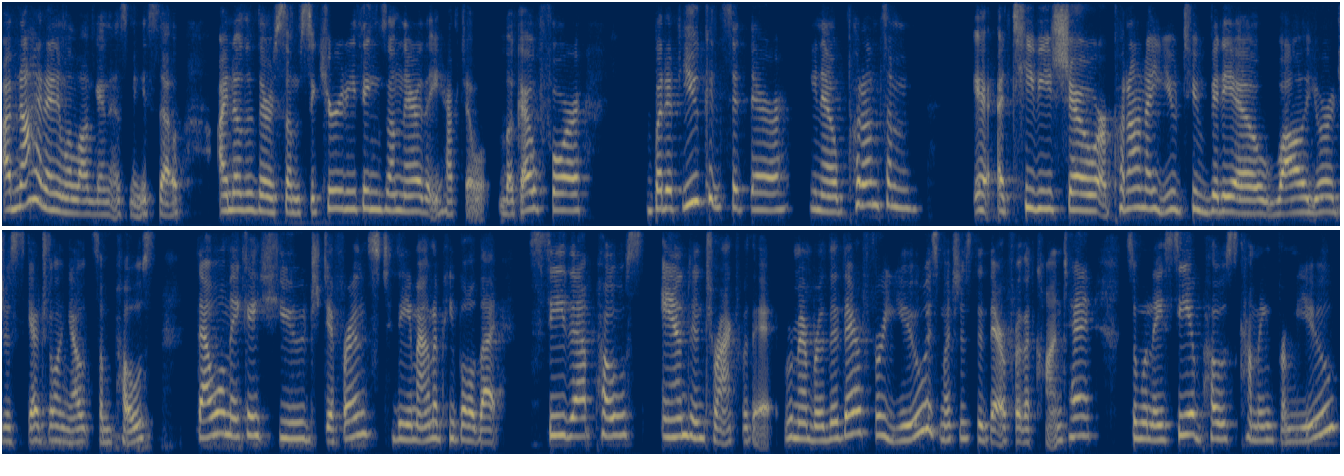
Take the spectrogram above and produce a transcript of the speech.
I've not had anyone log in as me. So I know that there's some security things on there that you have to look out for but if you could sit there, you know, put on some eh, a TV show or put on a YouTube video while you're just scheduling out some posts, that will make a huge difference to the amount of people that see that post and interact with it. Remember, they're there for you as much as they're there for the content. So when they see a post coming from you,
